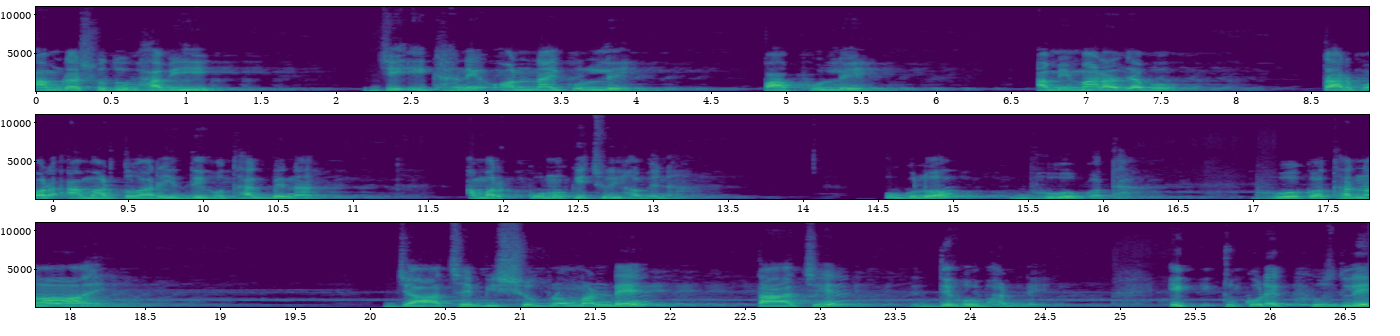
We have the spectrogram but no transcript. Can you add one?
আমরা শুধু ভাবি যে এখানে অন্যায় করলে, পাপ করলে আমি মারা যাব, তারপর আমার তো আর এই দেহ থাকবে না, আমার কোনো কিছুই হবে না। ওগুলো ভুয়ো কথা। ভুয়ো কথা নয়। যা আছে বিশ্বব্রহ্মাণ্ডে, তা আছে দেহ ভাণ্ডে একটু করে খুঁজলে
